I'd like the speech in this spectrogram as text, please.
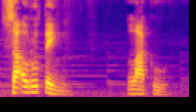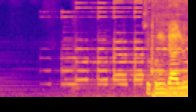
Sauruting laku sugeng dalu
